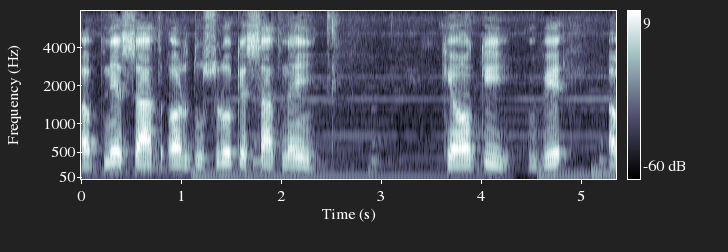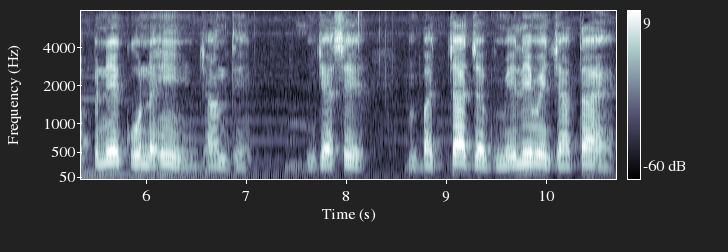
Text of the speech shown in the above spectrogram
अपने साथ और दूसरों के साथ नहीं, क्योंकि वे अपने को नहीं जानते। जैसे बच्चा जब मेले में जाता है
